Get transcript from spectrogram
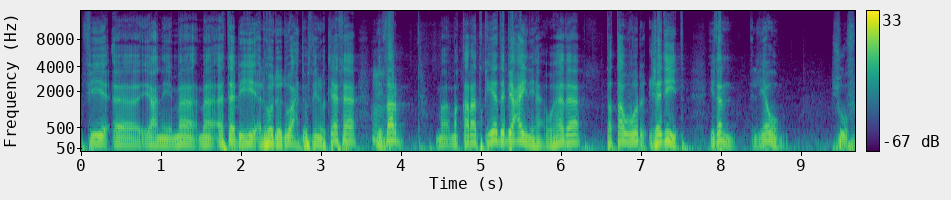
في آه، يعني ما ما أتى به الهدد واحد واثنين وثلاثة لضرب مقرات قيادة بعينها وهذا تطور جديد. اذا اليوم شوف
